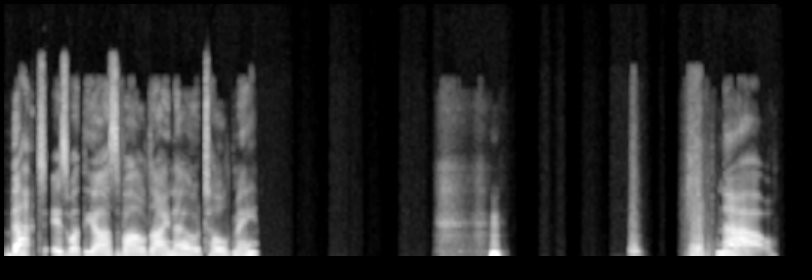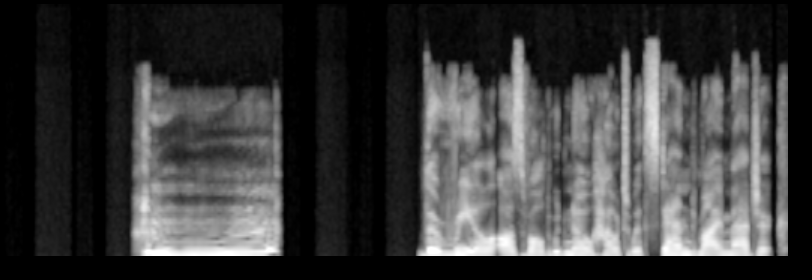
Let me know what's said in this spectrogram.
That is what the Osvald I know told me. now. Hmm. The real Osvald would know how to withstand my magic.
